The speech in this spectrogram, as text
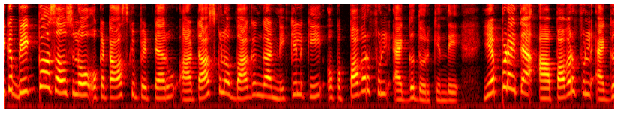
ఇక బిగ్ బాస్ హౌస్లో ఒక టాస్క్ పెట్టారు. ఆ టాస్క్లో భాగంగా నిఖిల్కి ఒక పవర్ఫుల్ ఎగ్ దొరికింది. ఎప్పుడైతే ఆ పవర్ఫుల్ ఎగ్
